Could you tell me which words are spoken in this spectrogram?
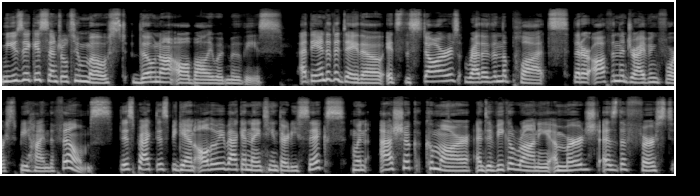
Music is central to most, though not all Bollywood movies. At the end of the day, though, it's the stars rather than the plots that are often the driving force behind the films. This practice began all the way back in 1936 when Ashok Kumar and Devika Rani emerged as the first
